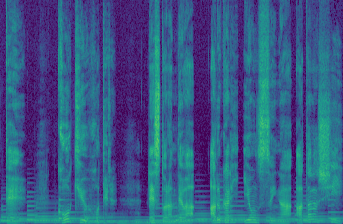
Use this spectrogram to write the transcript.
料亭高級ホテル。レストランではアルカリイオン水が新しい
